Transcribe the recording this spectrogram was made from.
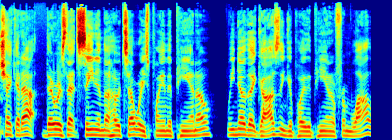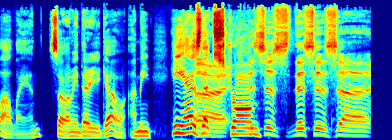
check it out. There was that scene in the hotel where he's playing the piano. We know that Gosling can play the piano from La La Land. So I mean, there you go. I mean, he has that Uh, strong This is this is uh,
